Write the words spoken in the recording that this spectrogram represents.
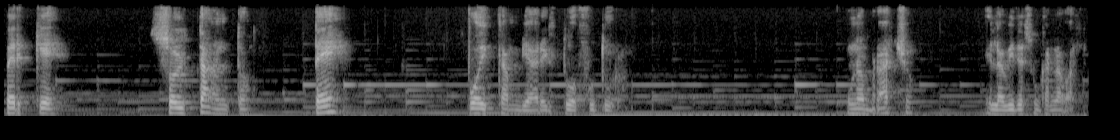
perché soltanto te puoi cambiare il tuo futuro. Un abbraccio e la vita è su un carnavale.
